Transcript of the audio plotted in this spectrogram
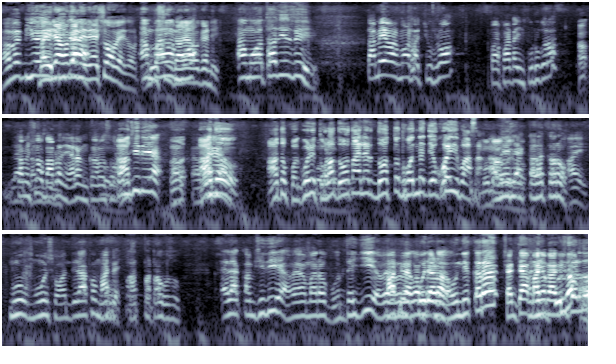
હવે બીયો બૈરા વગર રહેશો હવે તો. આમ ડોશી મારા ગાળ્યા મો- આ મોથા દીસી તમે મોઢા ચૂપ રહો પા- ફાટાઈને પૂરું કરો. તમે શું બાપડા હેરાન કરો છો? સમજી દે. આ તો આ તો ભગવાને થોડા દોત આલે દોત તો ધોન ને દેખો ઈ પાછા. હવે લે કડક કરો. હું હું શાંતિ રાખો મારે. હાથ પટાવું છું. એલા કમસી દી હવે અમારો ભૂલ થઈ ગઈ હવે માફી માંગો, કોઈ દાડો આવું નહીં કરે. શકતા અને માફી. કરી દો,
